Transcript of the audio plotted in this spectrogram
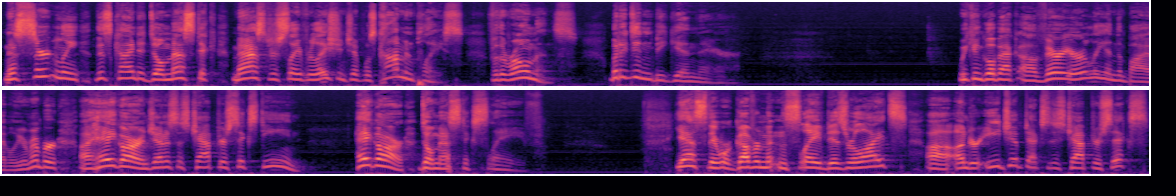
Now, certainly, this kind of domestic master slave relationship was commonplace for the Romans, but it didn't begin there. We can go back uh, very early in the Bible. You remember uh, Hagar in Genesis chapter 16. Hagar, domestic slave. Yes, there were government enslaved Israelites uh, under Egypt, Exodus chapter 6.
